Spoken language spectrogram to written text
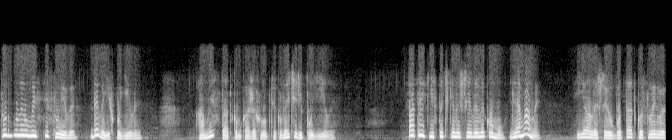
Тут були у мисці сливи. Де ви їх поділи? А ми з татком, каже хлопчик, ввечері поїли. А три кісточки лишили ви кому? Для мами? Я лишив, бо татко сливи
